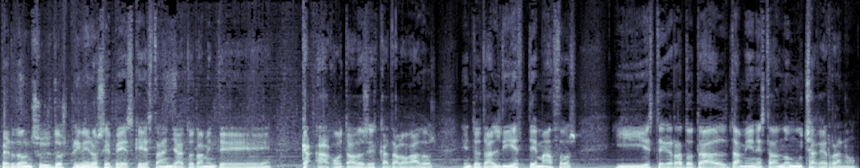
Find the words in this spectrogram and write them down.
perdón, sus dos primeros EPs que están ya totalmente agotados, descatalogados. En total 10 temazos. Y este Guerra Total también está dando mucha guerra, ¿no?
